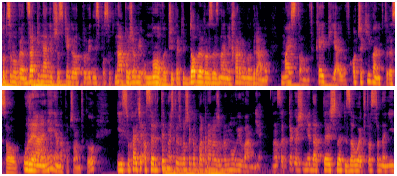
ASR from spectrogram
Podsumowując, zapinanie wszystkiego w odpowiedni sposób na poziomie umowy, czyli takie dobre rozeznanie harmonogramu, milestone'ów, KPI-ów, oczekiwań, które są, urealnienia na początku i słuchajcie, asertywność też waszego partnera, żeby mówił wam nie. Na zasadzie tego się nie da, to jest ślepy zaułek, w tą stronę nie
